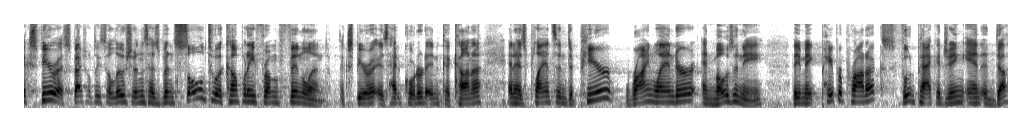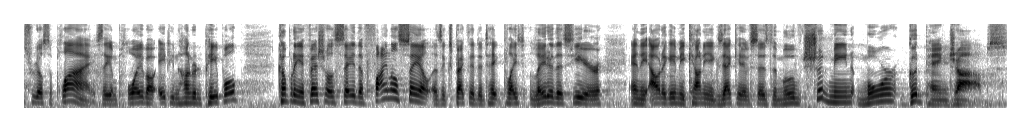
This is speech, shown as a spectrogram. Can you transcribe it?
Expera Specialty Solutions has been sold to a company from Finland. Expera is headquartered in Kaukauna and has plants in De Rhinelander, and Mosinee. They make paper products, food packaging, and industrial supplies. They employ about 1,800 people. Company officials say the final sale is expected to take place later this year, and the Outagamie County executive says the move should mean more good-paying jobs.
